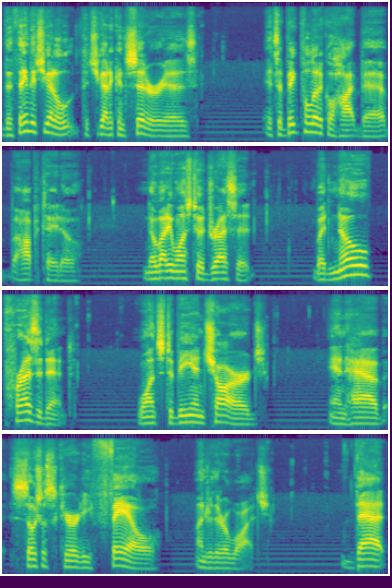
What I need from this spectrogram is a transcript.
the thing that you got to that you got to consider is it's a big political hotbed, hot potato. Nobody wants to address it, but no president wants to be in charge and have Social Security fail under their watch. That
